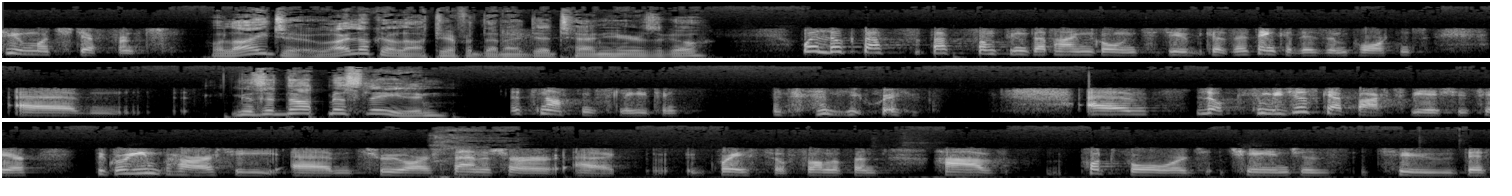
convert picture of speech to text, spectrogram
too much different. Well, I do. I look a lot different than I did 10 years ago. Well, look, that's that's something that I'm going to do because I think it is important. Um, Is it not misleading? it's not misleading in any way. Um, look, can we just get back to the issues here? The Green Party, um, through our Senator uh, Grace O'Sullivan, have put forward changes to this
